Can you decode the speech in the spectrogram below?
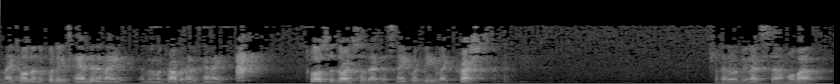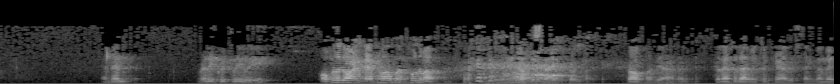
And I told him to put his hand in and I, and then when Prabhupada had his hand, I closed the door so that the snake would be like crushed. So that it would be less uh, mobile. And then, very quickly we opened the door and grabbed Prabhupada and pulled him out. Got the snake. Prabhupada, yeah. Then, then after that we took care of the snake. Then we,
